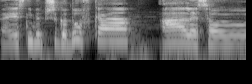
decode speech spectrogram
jest niby przygodówka, ale są,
